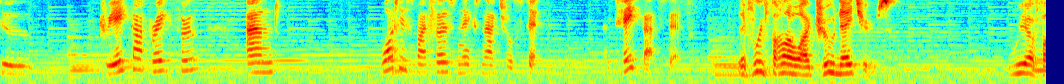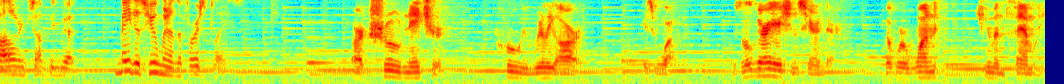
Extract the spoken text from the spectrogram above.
to create that breakthrough? And what is my first next natural step? And take that step. If we follow our true natures we are following something that made us human in the first place. Our true nature who we really are is what? There's little variations here and there but we're one human family.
